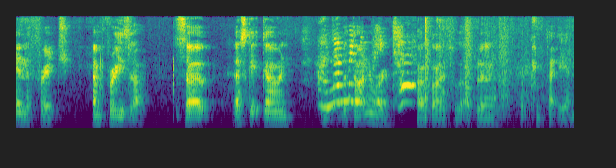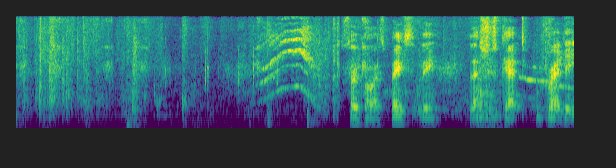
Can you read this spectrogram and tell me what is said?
in the fridge and freezer. So let's get going into the dining room. Oh guys, we've got a balloon with confetti in. So guys, basically, let's just get ready.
